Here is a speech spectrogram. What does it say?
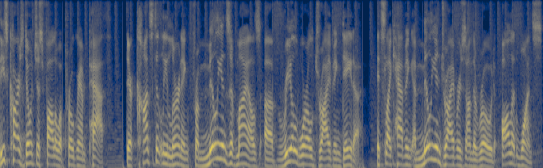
These cars don't just follow a programmed path. They're constantly learning from millions of miles of real-world driving data. It's like having a million drivers on the road all at once,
